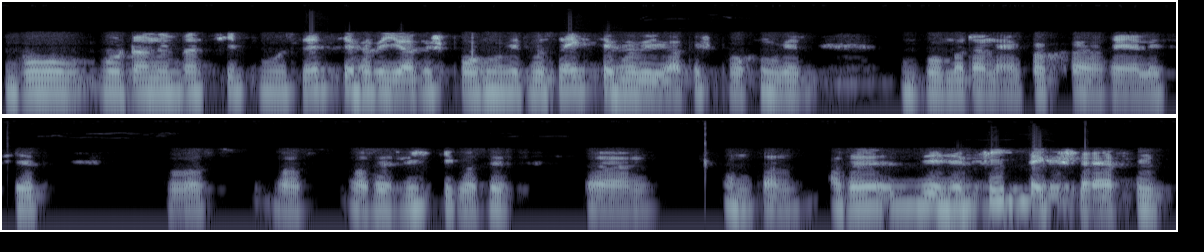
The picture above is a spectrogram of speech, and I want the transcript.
wo, wo dann im Prinzip, wo das letzte halbe Jahr besprochen wird, wo das nächste halbe Jahr besprochen wird und wo man dann einfach äh, realisiert, was, was, was ist wichtig, was ist ähm, und dann, also diese Feedback-Schleifen,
